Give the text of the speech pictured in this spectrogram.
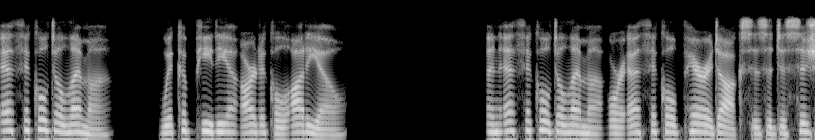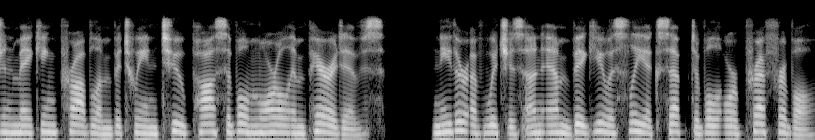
Ethical Dilemma, Wikipedia article audio. An ethical dilemma or ethical paradox is a decision-making problem between two possible moral imperatives, neither of which is unambiguously acceptable or preferable.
